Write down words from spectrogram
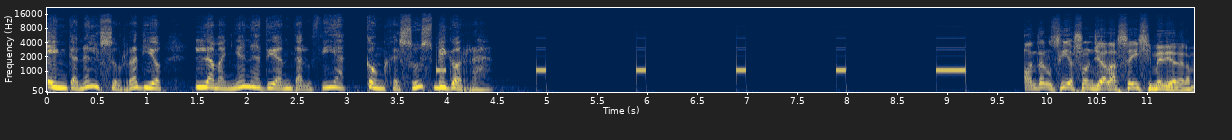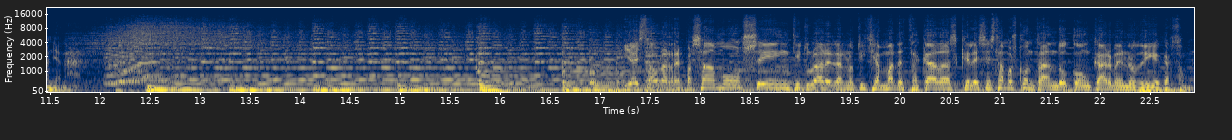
En Canal Sur Radio, La mañana de Andalucía con Jesús Vigorra. Andalucía son ya las seis y media de la mañana. Y a esta hora repasamos en titulares las noticias más destacadas que les estamos contando con Carmen Rodríguez Garzón.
